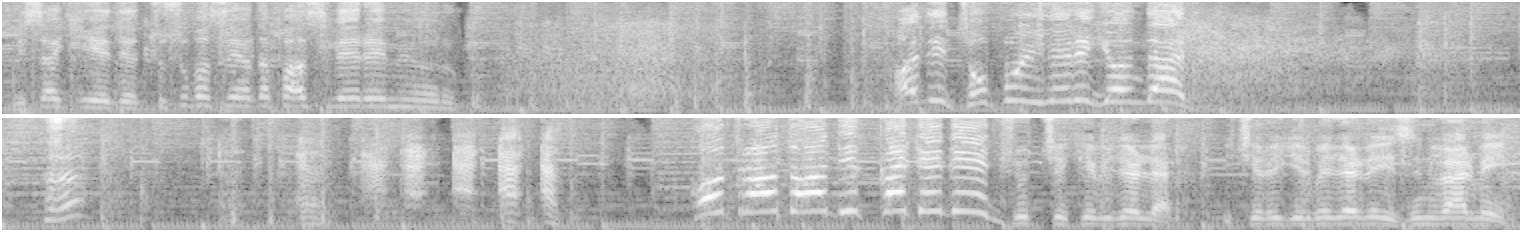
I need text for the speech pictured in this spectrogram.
Misaki'ye de Tsubasa'ya da pas veremiyorum. Hadi topu ileri gönder. Şut çekebilirler. İçeri girmelerine izin vermeyin.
